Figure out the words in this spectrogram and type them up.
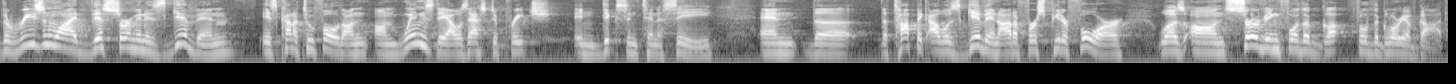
the reason why this sermon is given is kind of twofold. On, on Wednesday, I was asked to preach in Dickson, Tennessee, and the, the topic I was given out of 1 Peter 4 was on serving for the, for the glory of God.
